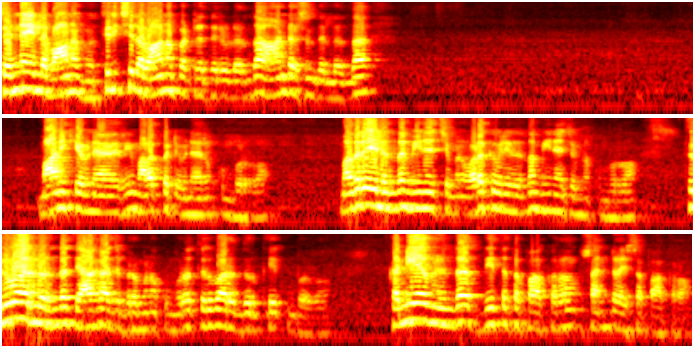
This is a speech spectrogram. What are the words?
சென்னையில் வான திருச்சியில் வானப்பற்ற தெருவில் இருந்தால் ஆண்டர்சன் தெருவில் இருந்தால் மாணிக்க விநாயகரையும் மலப்பட்டு விநாயகரும் கும்பிடுறோம். மதுரையில் இருந்தால் மீனாட்சி அம்மன் வடக்கு வெளியில் இருந்தால் மீனாட்சி அம்மனை கும்பிடுறோம். திருவாரூரில் இருந்தால் தியாகராஜ பிரம்மனை கும்பிட்றோம் திருவாரூர் துர்க்கையை கும்பிடுறோம். கன்னியாகுமரி இருந்தால் தீர்த்தத்தை பார்க்குறோம் சன்ரைஸை பார்க்குறோம்.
